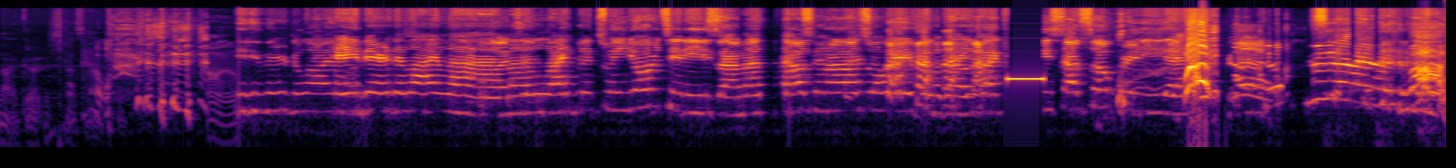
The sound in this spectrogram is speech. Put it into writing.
No, that's that's not good. That's not. Ow. I don't know. Hey there, Delilah. Hey there, Delilah. What's it like between your titties? I'm a thousand miles away, but that like you sound so pretty. Yeah.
